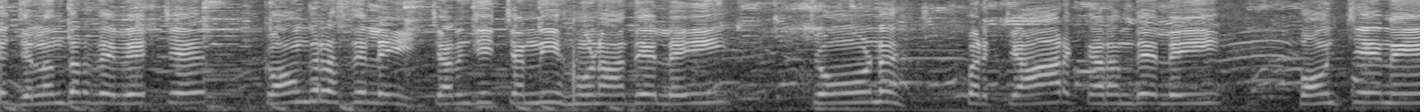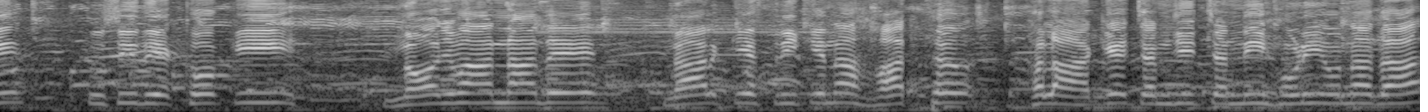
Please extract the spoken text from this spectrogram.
ਜਲੰਧਰ ਦੇ ਵਿੱਚ ਕਾਂਗਰਸ ਦੇ ਲਈ, ਚਰਨਜੀਤ ਚੰਨੀ ਹੋਣਾ ਦੇ ਲਈ ਚੋਣ ਪ੍ਰਚਾਰ ਕਰਨ ਦੇ ਲਈ ਪਹੁੰਚੇ ਨੇ। ਤੁਸੀਂ ਦੇਖੋ ਕਿ ਨੌਜਵਾਨਾਂ ਦੇ ਨਾਲ ਕਿਸ ਤਰੀਕੇ ਨਾਲ ਹੱਥ ਹਿਲਾ ਕੇ ਚਰਨਜੀਤ ਚੰਨੀ ਹੋਣੀ ਉਹਨਾਂ ਦਾ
